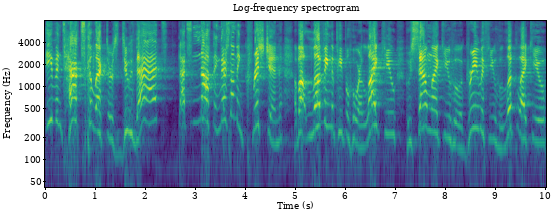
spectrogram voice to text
even tax collectors do that. That's nothing. There's nothing Christian about loving the people who are like you, who sound like you, who agree with you, who look like you.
